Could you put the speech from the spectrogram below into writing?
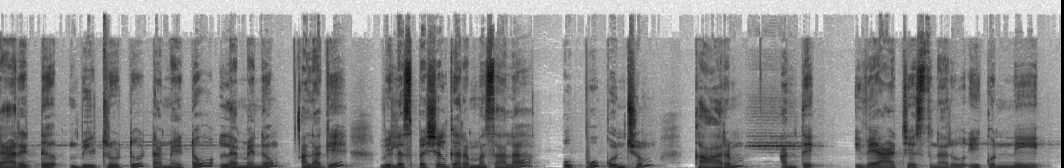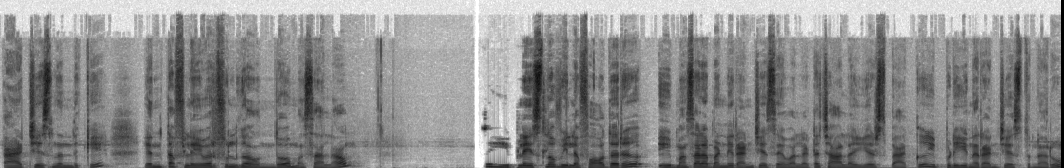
క్యారెట్ బీట్రూట్ టమాటో లెమన్ అలాగే వీళ్ళ స్పెషల్ గరం మసాలా ఉప్పు కొంచెం కారం అంతే ఇవే యాడ్ చేస్తున్నారు. ఈ కొన్ని యాడ్ చేసినందుకే ఎంత ఫ్లేవర్ఫుల్గా ఉందో మసాలా. ఈ ప్లేస్లో వీళ్ళ ఫాదర్ ఈ మసాలా బండి రన్ చేసేవాళ్ళట చాలా ఇయర్స్ బ్యాక్. ఇప్పుడు ఈయన రన్ చేస్తున్నారు.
